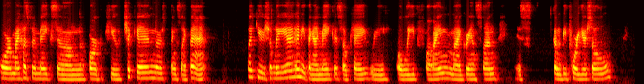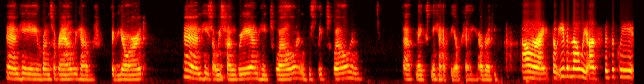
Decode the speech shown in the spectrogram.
or my husband makes um, barbecue chicken or things like that. But usually, anything I make is okay. We all eat fine. My grandson is going to be four years old, and he runs around. We have big yard, and he's always hungry, and he eats well, and he sleeps well, and that makes me happy. Okay, already. All right. So even though we are physically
